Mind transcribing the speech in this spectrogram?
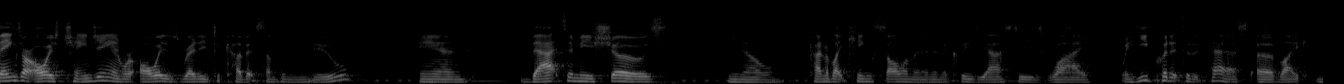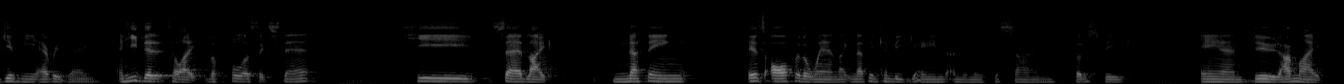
things are always changing and we're always ready to covet something new. And that to me shows, you know, kind of like King Solomon in Ecclesiastes, why when he put it to the test of like, give me everything, and he did it to like the fullest extent, he said, like, nothing it's all for the win. Like nothing can be gained underneath the sun, so to speak. And dude, I'm like,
